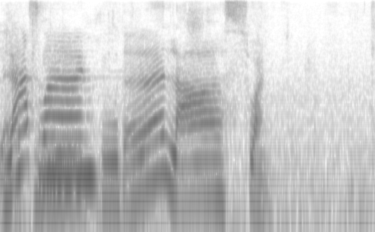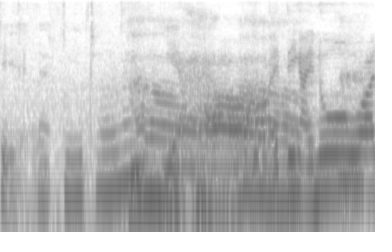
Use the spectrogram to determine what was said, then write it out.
Last one. do the last one okay let me try ah. yeah I think I know what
